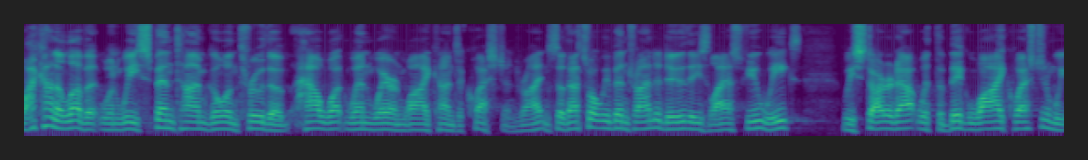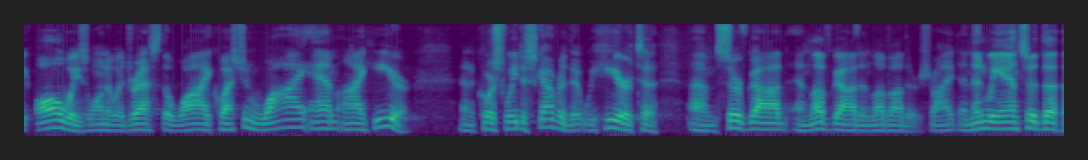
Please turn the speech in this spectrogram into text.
Well, I kind of love it when we spend time going through the how, what, when, where, and why kinds of questions, right? And so that's what we've been trying to do these last few weeks. We started out with the big why question. We always want to address the why question. Why am I here? And of course, we discovered that we're here to um, serve God and love God and love others, right? And then we answered the,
